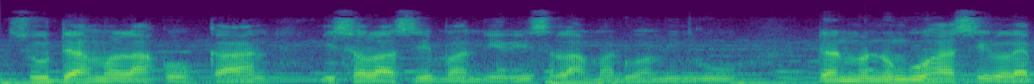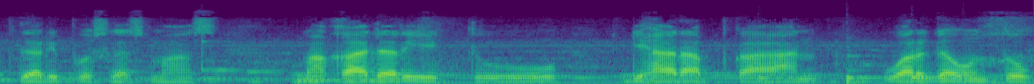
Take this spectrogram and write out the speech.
sudah melakukan isolasi mandiri selama dua minggu dan menunggu hasil lab dari puskesmas maka dari itu diharapkan warga untuk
